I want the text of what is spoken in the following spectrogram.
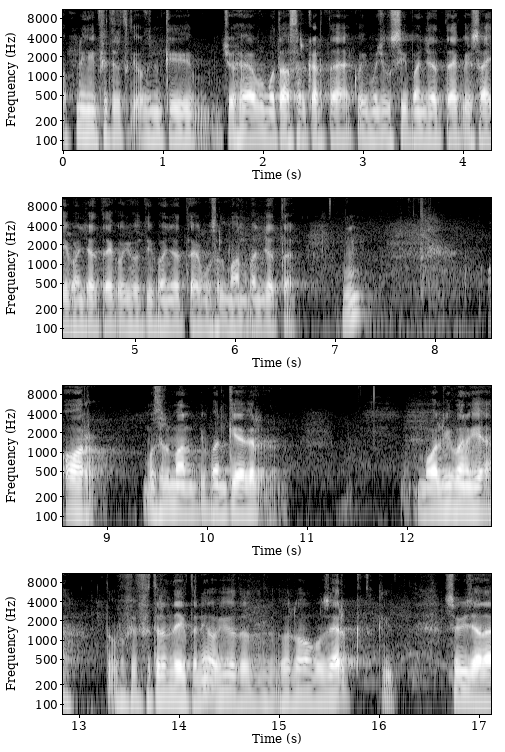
अपनी फितरत उनकी जो है, वो मुतासर करता है। कोई मजूसी बन जाता है, कोई ईसाई बन जाता है, कोई यहूदी बन जाता है मुसलमान बन जाता है। हुँ? और मुसलमान भी बन के अगर मौलवी बन गया तो फिर फितरत नेक तो नहीं होगी, वो तो लोगों को जहर से भी ज़्यादा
